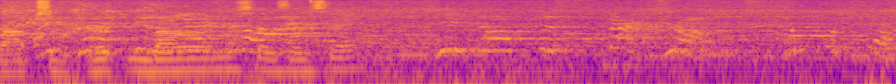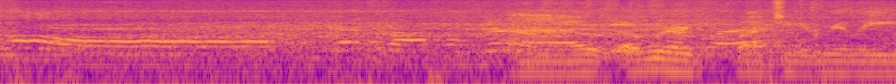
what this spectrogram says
drop some hurting bombs, as they say. Uh, we're watching a really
